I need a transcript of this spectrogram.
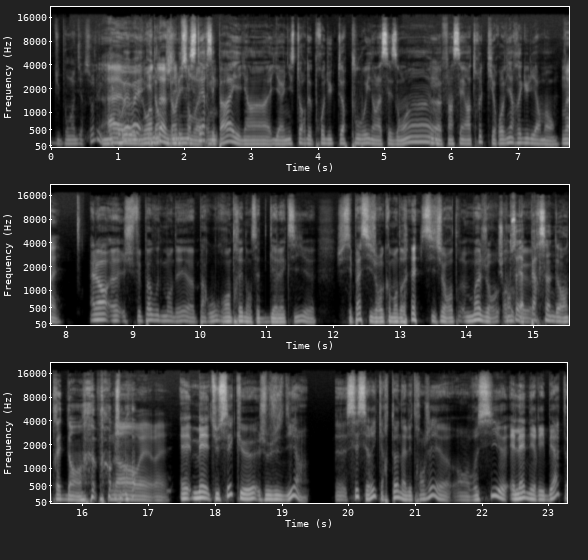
du bon à dire sur lui. Ah, ouais, loin Et de dans, là, dans les mystères, c'est pareil. Il y, a un- il y a une histoire de producteur pourri dans la saison 1. Mm. Enfin, c'est un truc qui revient régulièrement. Ouais. Alors, euh, je vais pas vous demander euh, par où rentrer dans cette galaxie. euh, je sais pas si je recommanderais. si je rentre... Moi, je, Je conseille à personne de rentrer dedans. franchement. Non, ouais, ouais. Et- mais tu sais que, je veux juste dire, euh, ces séries cartonnent à l'étranger. euh, en Russie, euh, Hélène et Ribeat,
